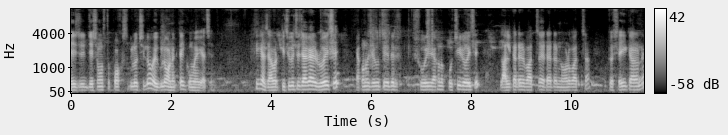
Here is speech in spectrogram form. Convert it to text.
এই যে সমস্ত পক্সগুলো ছিল, ওইগুলো অনেকটাই কমে গেছে। ঠিক আছে? আবার কিছু কিছু জায়গায় রয়েছে। এখনও যেহেতু এদের শরীর এখনও কচি রয়েছে, লাল কাঠের বাচ্চা, এটা একটা নর বাচ্চা, তো সেই কারণে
